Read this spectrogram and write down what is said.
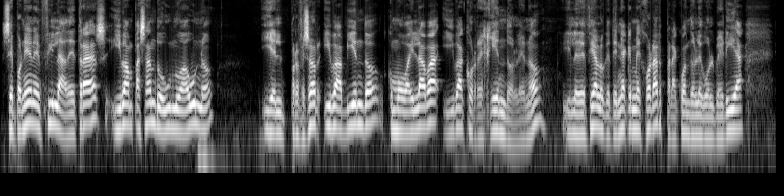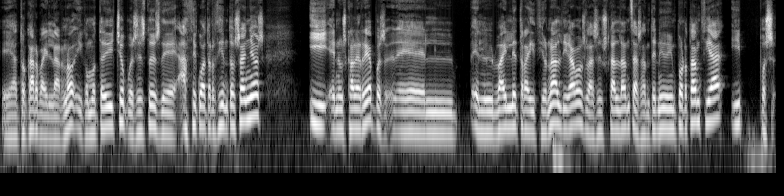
se ponían en fila detrás, iban pasando uno a uno y el profesor iba viendo cómo bailaba y iba corrigiéndole, ¿no? Y le decía lo que tenía que mejorar para cuando le volvería eh, a tocar bailar, ¿no? Y como te he dicho, pues esto es de hace 400 años y en Euskal Herria, pues el, baile tradicional, digamos, las Euskal Danzas han tenido importancia y, pues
